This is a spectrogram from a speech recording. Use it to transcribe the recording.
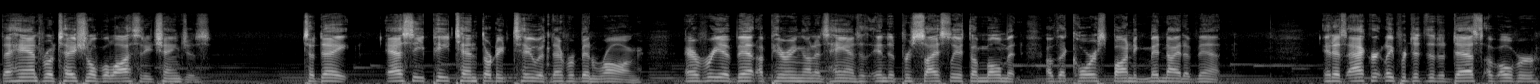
the hand's rotational velocity changes. To date, SCP-1032 has never been wrong. Every event appearing on its hands has ended precisely at the moment of the corresponding midnight event. It has accurately predicted the deaths of over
